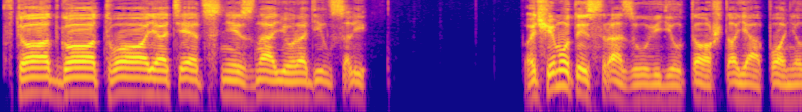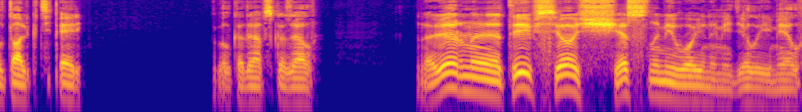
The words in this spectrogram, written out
В тот год твой отец, не знаю, родился ли. Почему ты сразу увидел то, что я понял только теперь? Волкодав сказал, — Наверное, ты все с честными воинами дело имел,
